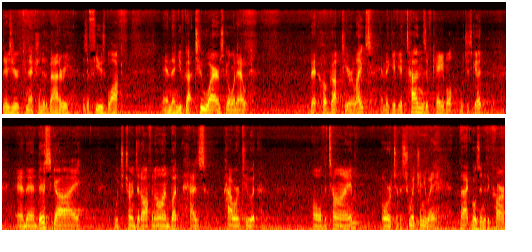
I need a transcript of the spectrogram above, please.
There's your connection to the battery. There's a fuse block. And then you've got two wires going out that hook up to your lights and they give you tons of cable, which is good. And then this guy, which turns it off and on, but has power to it all the time, or to the switch anyway, that goes into the car.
